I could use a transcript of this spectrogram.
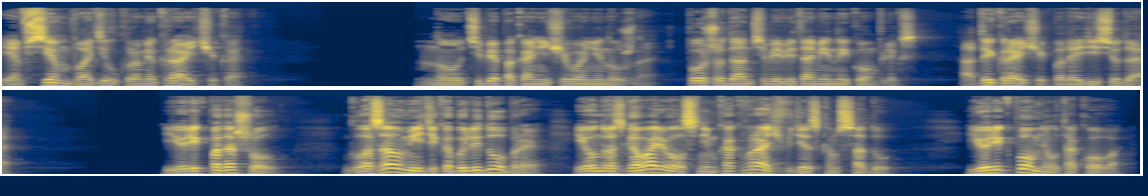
я всем вводил, кроме Крайчика». «Ну, тебе пока ничего не нужно. Позже дам тебе витаминный комплекс. А ты, Крайчик, подойди сюда». Юрик подошел. Глаза у медика были добрые, и он разговаривал с ним как врач в детском саду. Йорик помнил такого.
